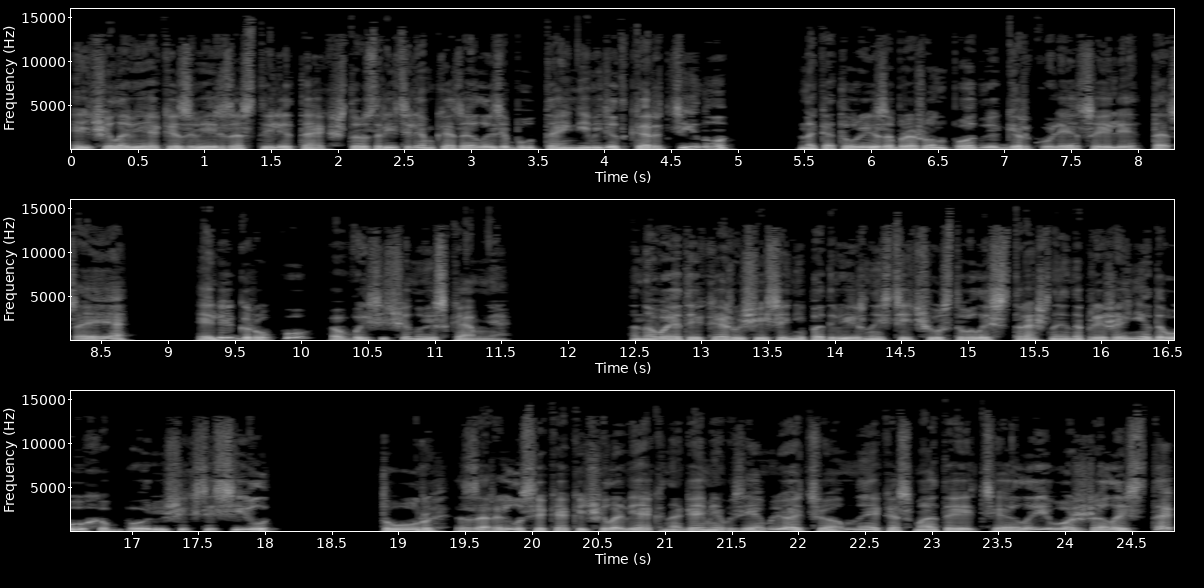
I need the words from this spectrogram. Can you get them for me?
И человек, и зверь застыли так, что зрителям казалось, будто они видят картину, на которой изображен подвиг Геркулеса или Тезея, или группу, высеченную из камня. Но в этой кажущейся неподвижности чувствовалось страшное напряжение двух борющихся сил. Тур зарылся, как и человек, ногами в землю, а темное косматое тело его сжалось так,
